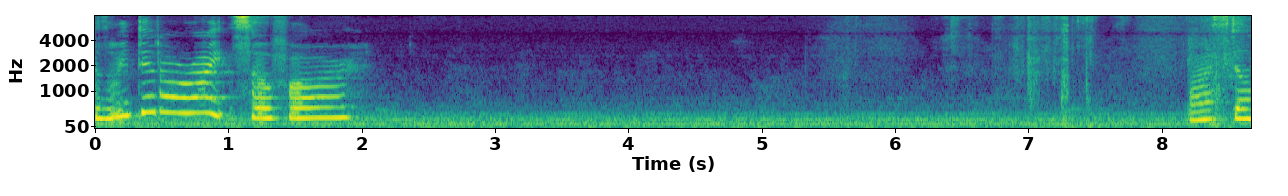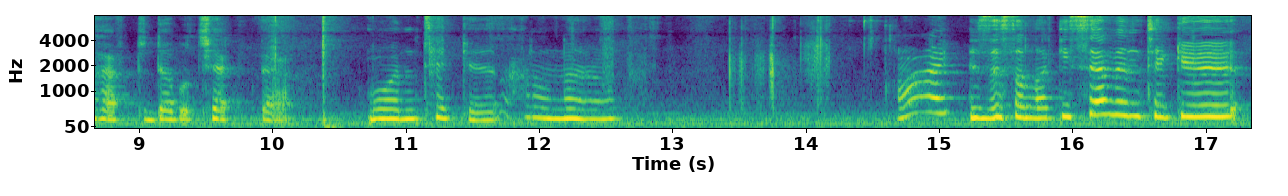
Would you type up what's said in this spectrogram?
Because we did all right so far. I still have to double check that one ticket. I don't know. All right, is this a lucky seven ticket?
